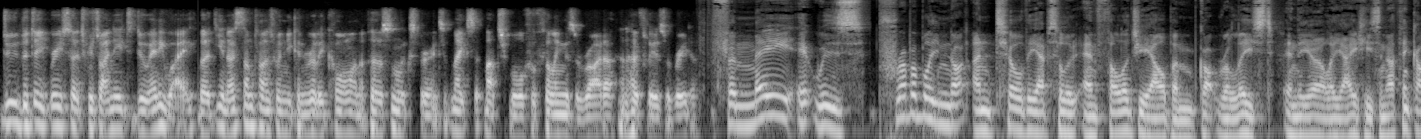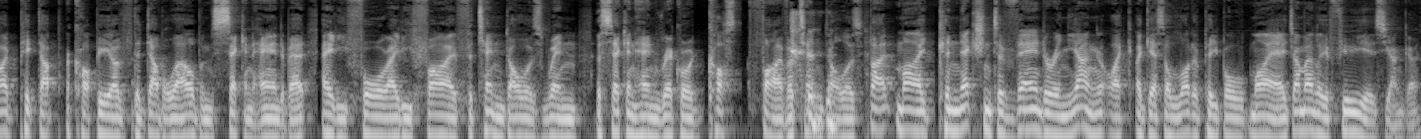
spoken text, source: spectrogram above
do the deep research, which I need to do anyway. But, you know, sometimes when you can really call on a personal experience, it makes it much more fulfilling as a writer and hopefully as a reader. For me, it was probably not until the Absolute Anthology album got released in the early 80s. And I think I picked up a copy of the double album secondhand about 84, 85 for $10 when a secondhand record cost 5 or $10. but my connection to Vanda and Young, like I guess a lot of people my age, I'm only a few years younger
